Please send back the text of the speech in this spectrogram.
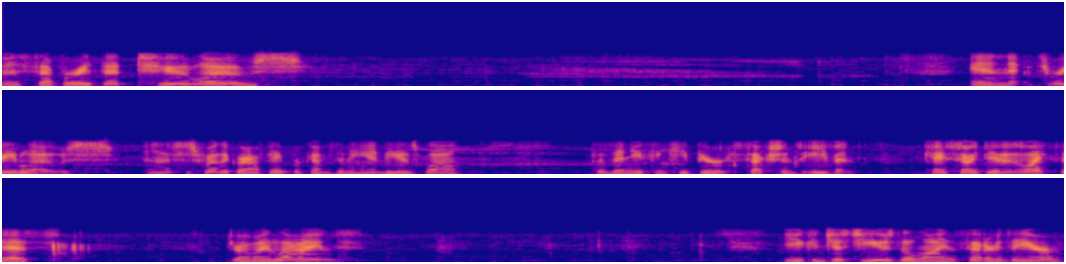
I'm going to separate the two loaves. And three lows. And this is where the graph paper comes in handy as well because then you can keep your sections even. Okay, so I did it like this. Draw my lines. you can just use the lines that are there.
